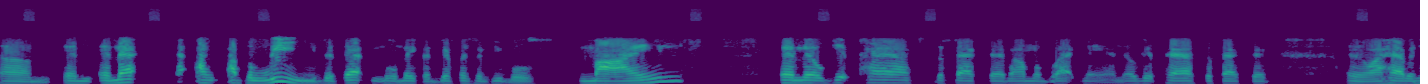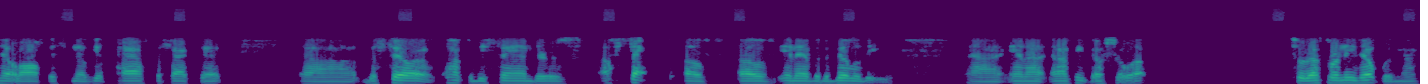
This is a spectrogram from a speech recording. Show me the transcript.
um, and and that I, I believe that that will make a difference in people's minds, and they'll get past the fact that I'm a black man. They'll get past the fact that, you know, I haven't held office, and they'll get past the fact that uh, the Sarah Huckabee Sanders effect of of inevitability, uh, and, I, and I think they'll show up. So that's what I need help with, man.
